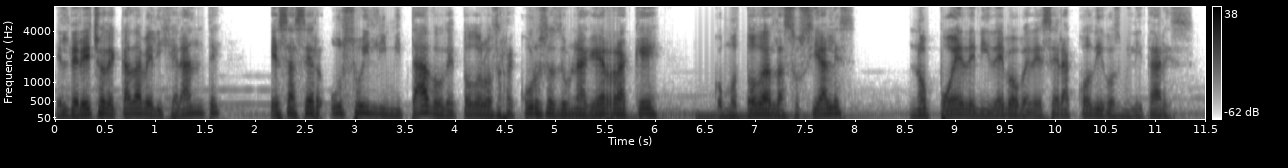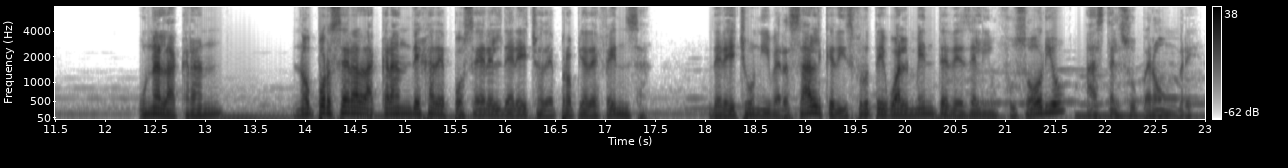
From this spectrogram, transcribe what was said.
el derecho de cada beligerante es hacer uso ilimitado de todos los recursos de una guerra que, como todas las sociales, no puede ni debe obedecer a códigos militares. Un alacrán, no por ser alacrán deja de poseer el derecho de propia defensa, derecho universal que disfruta igualmente desde el infusorio hasta el superhombre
